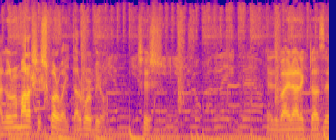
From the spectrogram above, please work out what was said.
আগে ওরা মারা শেষ কর ভাই তারপর বেরো শেষ। এই যে বাইরে আরেকটা আছে।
